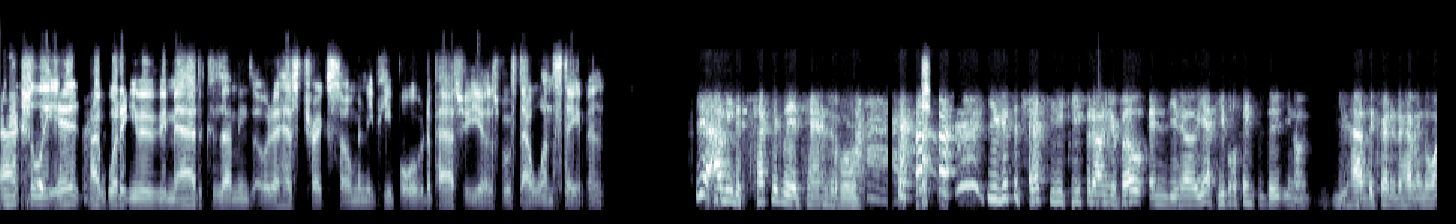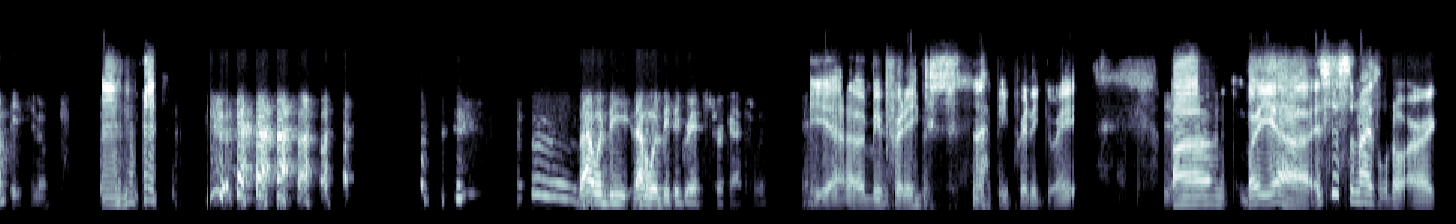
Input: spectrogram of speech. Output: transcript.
Actually, it I wouldn't even be mad because that means Oda has tricked so many people over the past few years with that one statement. Yeah, I mean it's technically a tangible. you get the chest and you keep it on your boat, and you know, yeah, people think that they, you know you have the credit of having the One Piece. You know. Mhm. that would be that would be the greatest trick, actually. Yeah, that would be pretty. That'd be pretty great. Yeah. Uh, but yeah, it's just a nice little arc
